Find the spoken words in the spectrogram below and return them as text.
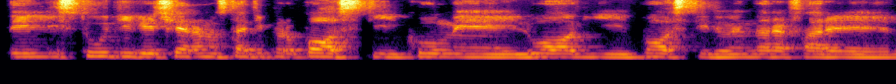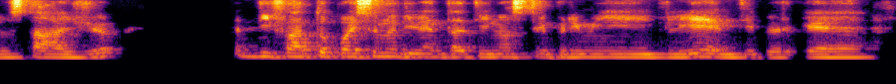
degli studi che ci erano stati proposti come i luoghi, i posti dove andare a fare lo stage, di fatto poi sono diventati i nostri primi clienti perché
